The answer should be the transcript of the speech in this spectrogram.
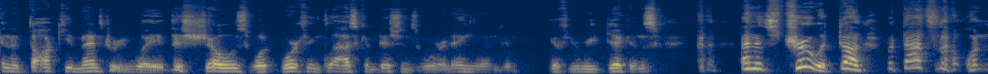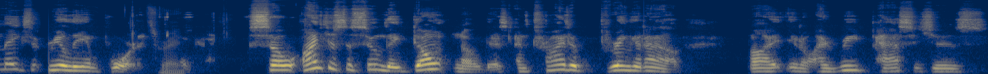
in a documentary way. This shows what working class conditions were in England, if you read Dickens. And it's true, it does, but that's not what makes it really important. Right. So I just assume they don't know this and try to bring it out by, you know, I read passages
